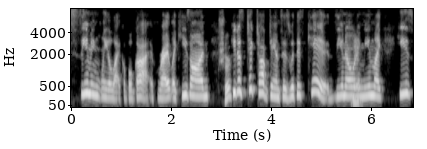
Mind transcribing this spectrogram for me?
seemingly a likable guy, right? Like he's on Sure. he does TikTok dances with his kids. You know what I mean? Like he's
